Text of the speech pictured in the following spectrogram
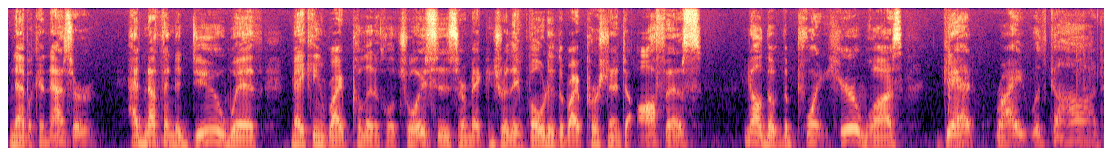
Nebuchadnezzar, had nothing to do with making right political choices or making sure they voted the right person into office. No, the, the point here was get right with God.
